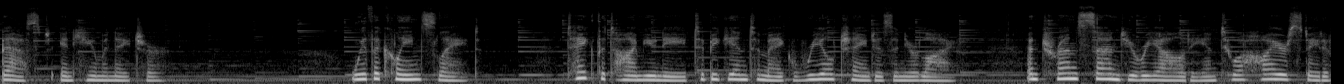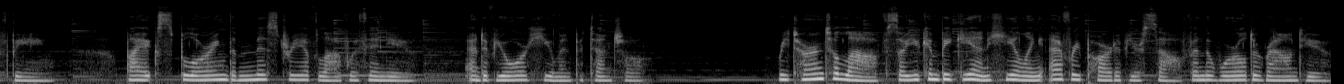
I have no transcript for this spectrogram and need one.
best in human nature. With a clean slate, take the time you need to begin to make real changes in your life and transcend your reality into a higher state of being by exploring the mystery of love within you and of your human potential. Return to love so you can begin healing every part of yourself and the world around you.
